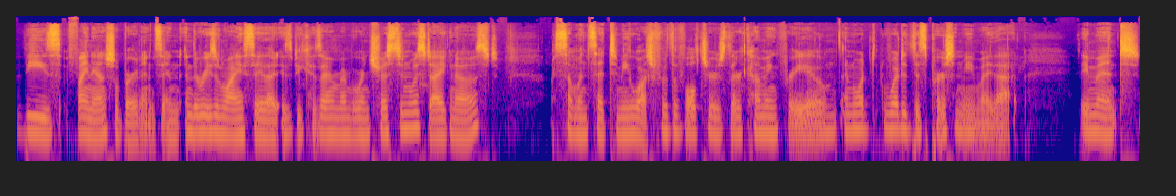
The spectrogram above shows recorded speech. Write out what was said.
these financial burdens. And, and the reason why I say that is because I remember when Tristin was diagnosed, someone said to me, "Watch for the vultures; they're coming for you." And what what did this person mean by that? They meant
